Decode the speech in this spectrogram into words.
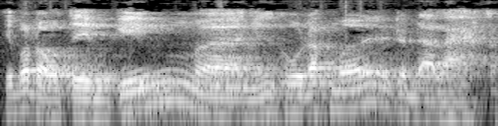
khi bắt đầu tìm kiếm à, những khu đất mới trên Đà Lạt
